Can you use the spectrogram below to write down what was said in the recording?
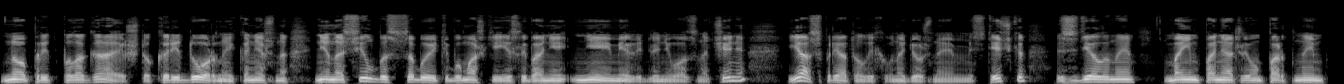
Но, предполагая, что коридорный, конечно, не носил бы с собой эти бумажки, если бы они не имели для него значения, я спрятал их в надежное местечко, сделанное моим понятливым портным,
